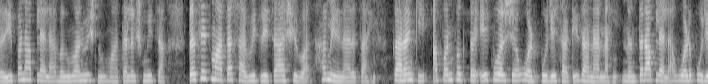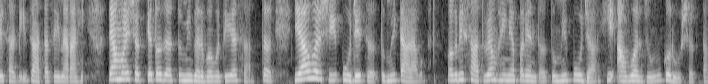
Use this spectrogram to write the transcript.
तरी पण आपल्याला भगवान विष्णू माता लक्ष्मीचा तसेच माता सावित्रीचा आशीर्वाद हा मिळणारच आहे. कारण की आपण फक्त एक वर्ष वडपूजेसाठी जाणार नाही. नंतर आपल्याला वडपूजेसाठी जाताच येणार आहे. त्यामुळे शक्यतो जर तुम्ही गर्भवती असाल तर यावर्षी पूजेचं तुम्ही टाळावं. अगदी सातव्या महिन्यापर्यंत तुम्ही पूजा ही आवर्जून करू शकता.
